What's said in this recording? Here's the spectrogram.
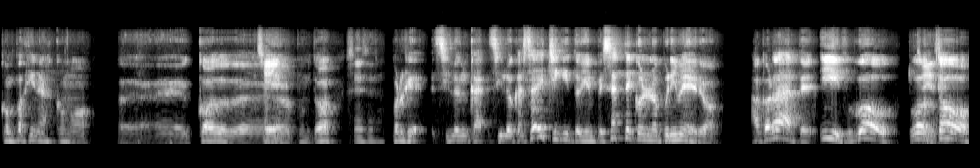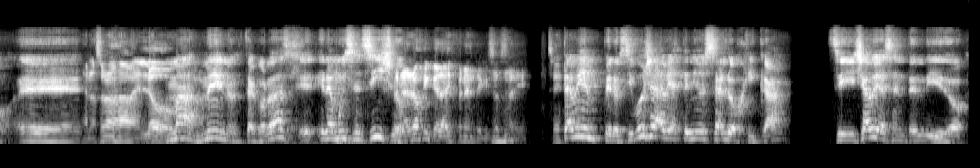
con páginas como eh, code.org. Sí. punto org, Sí, sí. porque si lo, si lo casás de chiquito y empezaste con lo primero, acordate, if, go, go, Sí, sí. to, eh, A nosotros nos daban el logo. más, menos, ¿te acordás? Eh, Era muy sencillo. Pero la lógica era diferente, quizás ahí. Está bien, pero si vos ya habías tenido esa lógica, si ya habías entendido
